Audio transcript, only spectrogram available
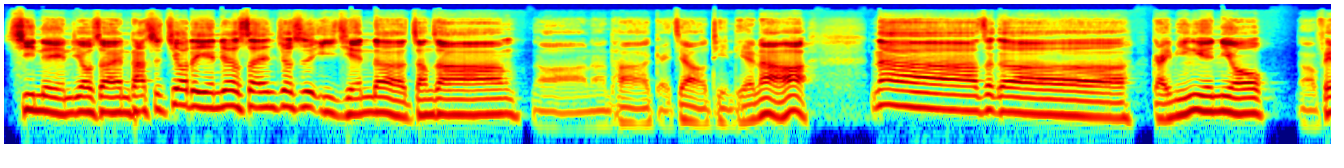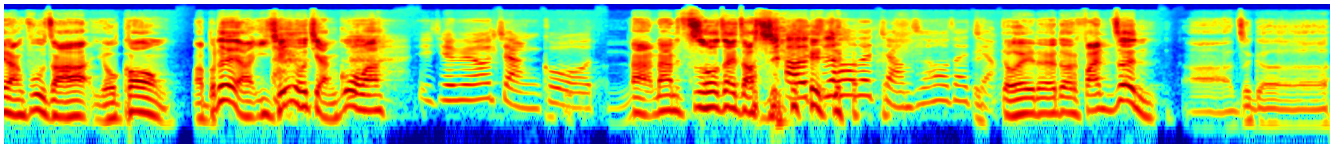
新的研究生，他是旧的研究生，就是以前的张张啊，那他改叫甜甜了啊。那这个改名缘由啊，非常复杂，有空啊，不对啊，以前有讲过吗？以前没有讲过。那那之后再找机会，之后再讲，之后再讲。对对对，反正啊，这个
